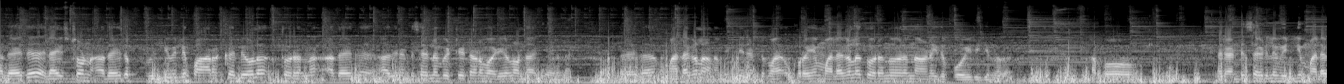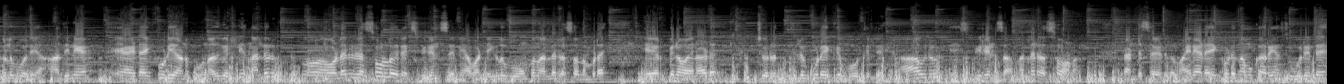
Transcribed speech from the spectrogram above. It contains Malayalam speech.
അതായത് ലൈഫ് സ്റ്റോൺ അതായത് വലിയ വലിയ പാറക്കല്ലുകൾ തുറന്ന് അതായത് അത് രണ്ട് സൈഡിലും വെട്ടിയിട്ടാണ് വഴികൾ ഉണ്ടാക്കിയിരുന്നത്. അതായത് മലകളാണ് വലിയ രണ്ട് കുറേ മലകൾ തുറന്നു തുറന്നാണ് ഇത് പോയിരിക്കുന്നത്. അപ്പോൾ രണ്ട് സൈഡിലും വലിയ മലകൾ പോലെയാണ് അതിന് ഇടയിൽ കൂടിയാണ് പോകുന്നത്. അത് വലിയ നല്ലൊരു വളരെ രസമുള്ള ഒരു എക്സ്പീരിയൻസ് തന്നെയാണ് വണ്ടികൾ പോകുമ്പോൾ നല്ല രസമാണ് നമ്മുടെ ഹെയർപിൻ വയനാട് ചുരത്തിലും കൂടെയൊക്കെ പോകത്തില്ലേ? ആ ഒരു എക്സ്പീരിയൻസാണ് നല്ല രസമാണ് രണ്ട് സൈഡിലും. അതിനിടയിൽ കൂടി നമുക്കറിയാം സൂര്യന്റെ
